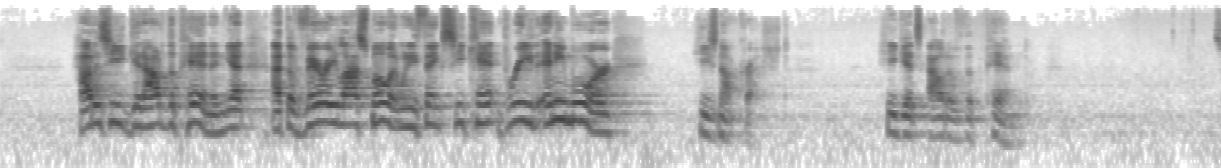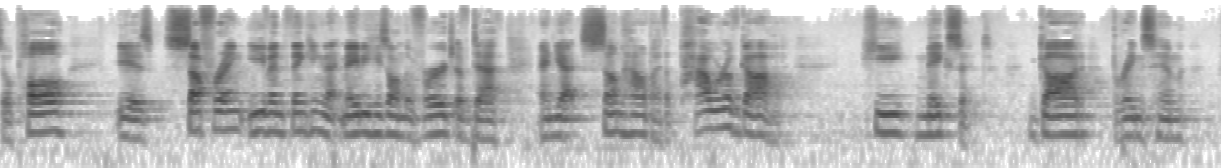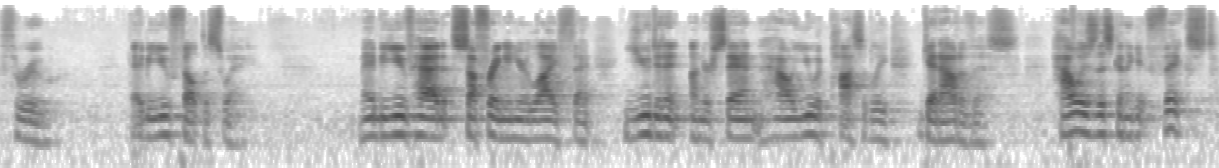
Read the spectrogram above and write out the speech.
How does he get out of the pin? And yet, at the very last moment, when he thinks he can't breathe anymore, he's not crushed. He gets out of the pin. So, Paul is suffering, even thinking that maybe he's on the verge of death, and yet, somehow, by the power of God, he makes it. God brings him through. Maybe you felt this way. Maybe you've had suffering in your life that you didn't understand how you would possibly get out of this. How is this going to get fixed?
